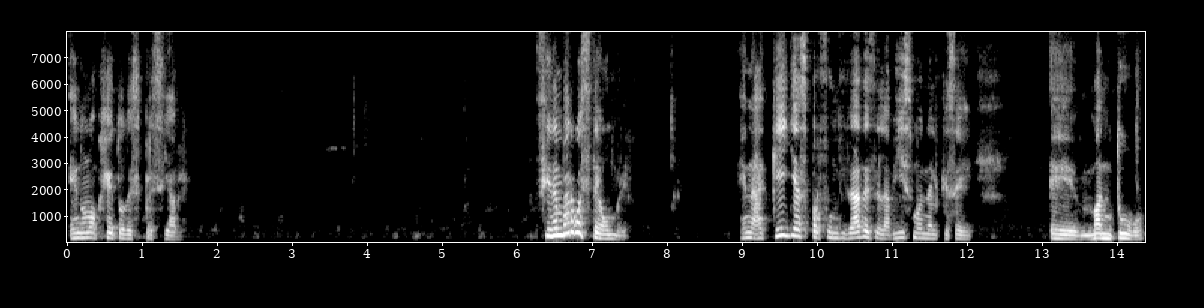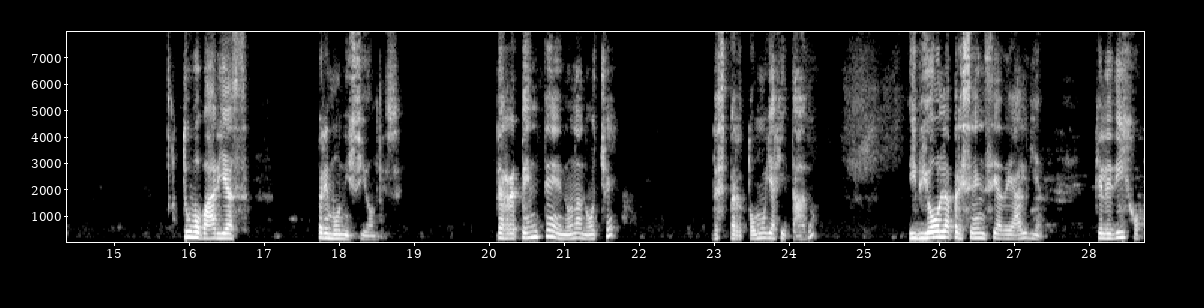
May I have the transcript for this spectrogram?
en un objeto despreciable. Sin embargo, este hombre, en aquellas profundidades del abismo en el que se eh, mantuvo, tuvo varias premoniciones. De repente, en una noche, despertó muy agitado y vio la presencia de alguien que le dijo,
